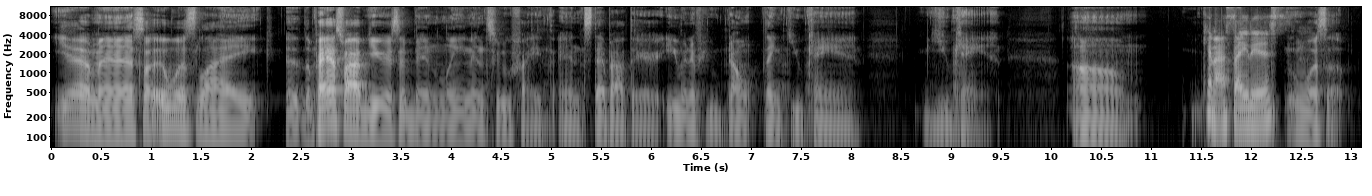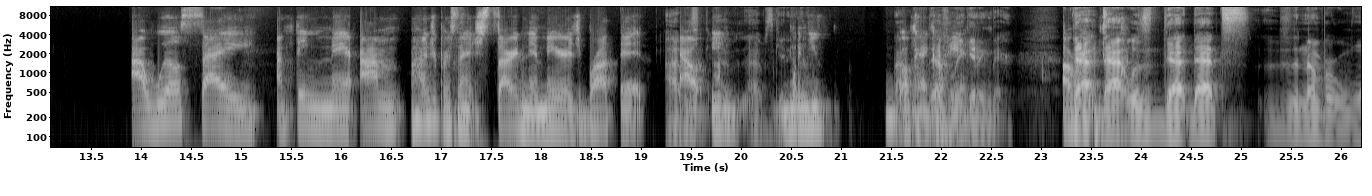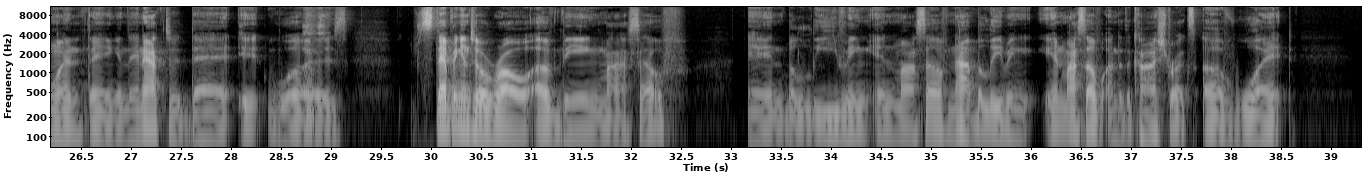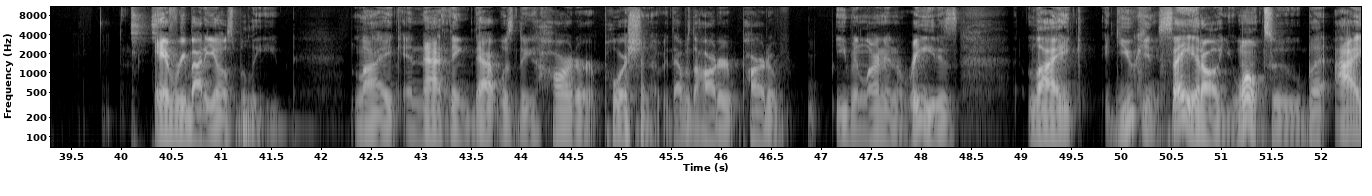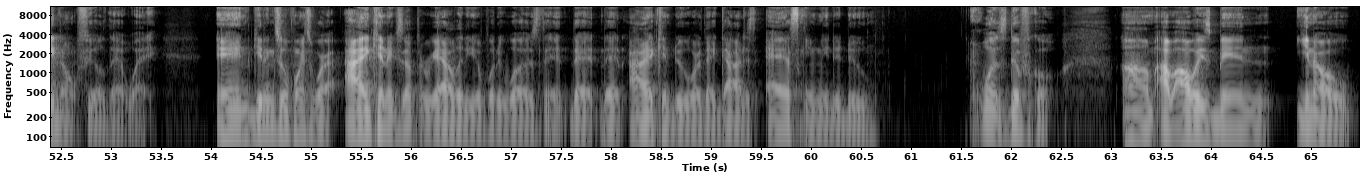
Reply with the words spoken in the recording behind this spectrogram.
yeah, man. So it was like the past five years have been lean into faith and step out there, even if you don't think you can, you can. Um, can I say this? What's up? I will say, I think mar- I'm 100 percent certain that marriage brought that was, out. In, I, I was getting when you okay, definitely getting there. All that right. that was that that's the number one thing, and then after that, it was stepping into a role of being myself and believing in myself, not believing in myself under the constructs of what everybody else believed. Like, and I think that was the harder portion of it. That was the harder part of even learning to read is like, you can say it all you want to, but I don't feel that way. And getting to a point where I can accept the reality of what it was that that that I can do or that God is asking me to do was difficult. Um, I've always been, you know,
